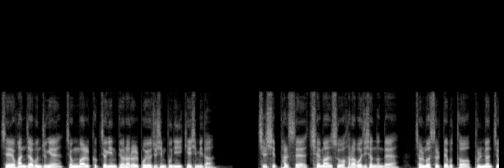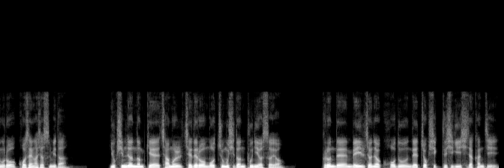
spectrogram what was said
제 환자분 중에 정말 극적인 변화를 보여주신 분이 계십니다. 78세 최만수 할아버지셨는데 젊었을 때부터 불면증으로 고생하셨습니다. 60년 넘게 잠을 제대로 못 주무시던 분이었어요. 그런데 매일 저녁 호두 4쪽씩 드시기 시작한 지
